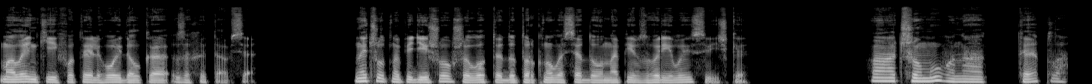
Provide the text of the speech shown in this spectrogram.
маленький фотель гойдалка захитався. Нечутно підійшовши, Лотте доторкнулася до напівзгорілої свічки. А чому вона тепла?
